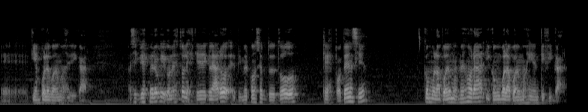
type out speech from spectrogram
eh, tiempo le podemos dedicar. Así que espero que con esto les quede claro el primer concepto de todo, que es potencia, cómo la podemos mejorar y cómo la podemos identificar.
